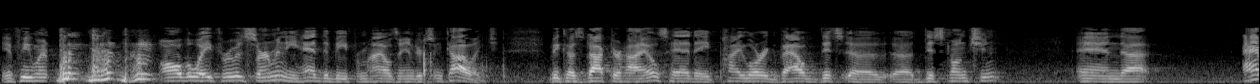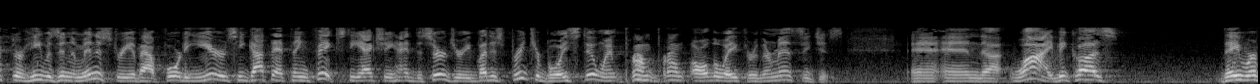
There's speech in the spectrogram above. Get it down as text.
If he went all the way through his sermon, he had to be from Hyles Anderson College because Dr. Hyles had a pyloric valve dis, uh, uh, dysfunction, and uh, after he was in the ministry about 40 years, he got that thing fixed. He actually had the surgery, but his preacher boys still went all the way through their messages. And, and uh, why? Because they were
